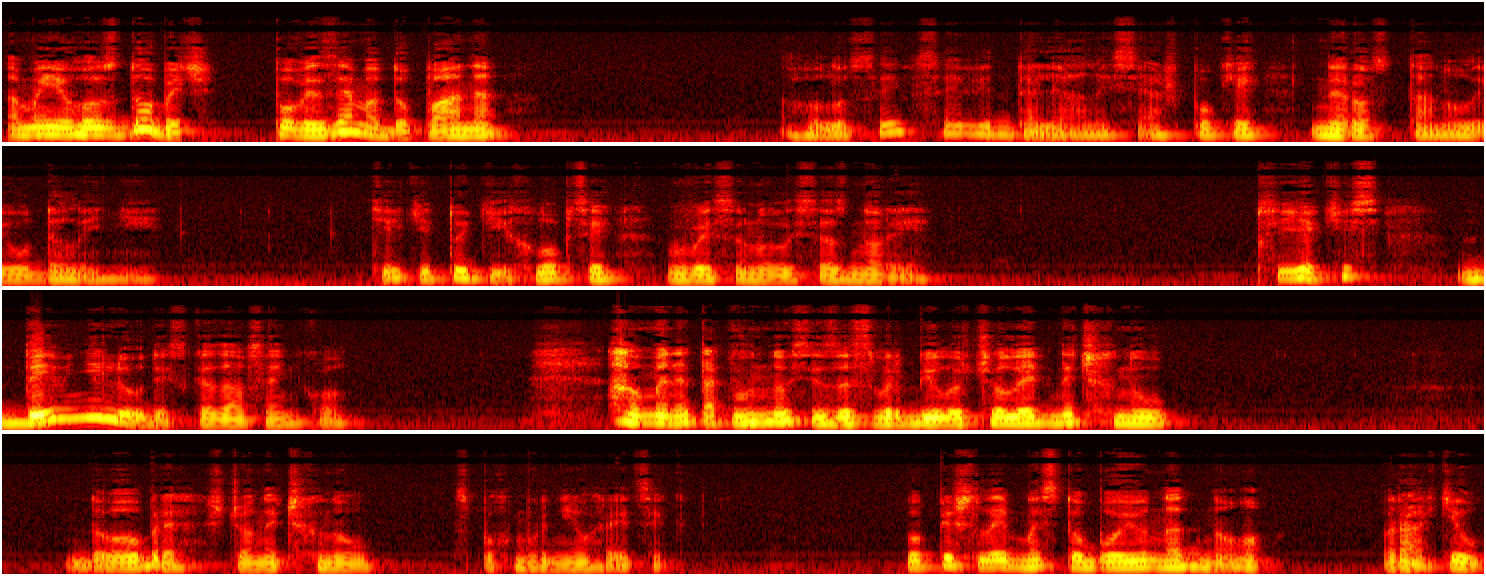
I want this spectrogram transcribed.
А ми його здобич повеземо до пана. Голоси все віддалялися, аж поки не розтанули у далині. Тільки тоді хлопці висунулися з нори. Якісь дивні люди, сказав Санько. А в мене так в носі засвербіло, що ледь не чхнув. Добре, що не чхнув, спохмурнів Грицик. Бо пішли б ми з тобою на дно раків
